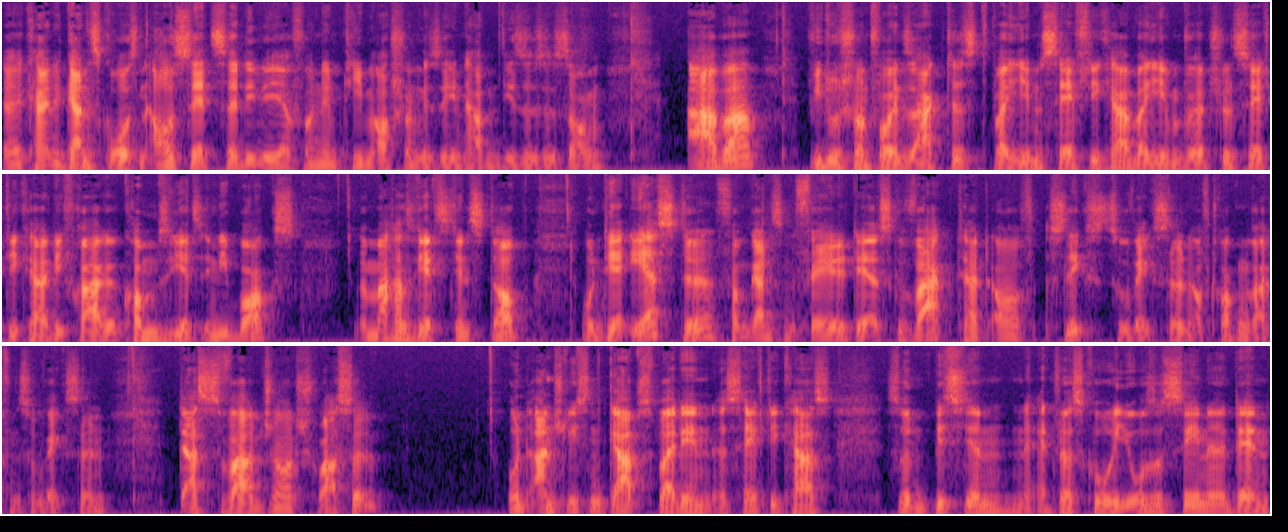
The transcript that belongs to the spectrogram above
äh, keine ganz großen Aussetzer, die wir ja von dem Team auch schon gesehen haben diese Saison. Aber, wie du schon vorhin sagtest, bei jedem Safety Car, bei jedem Virtual Safety Car die Frage, kommen sie jetzt in die Box, äh, machen sie jetzt den Stop und der erste vom ganzen Feld, der es gewagt hat, auf Slicks zu wechseln, auf Trockenreifen zu wechseln, das war George Russell. Und anschließend gab es bei den äh, Safety Cars so ein bisschen eine etwas kuriose Szene, denn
